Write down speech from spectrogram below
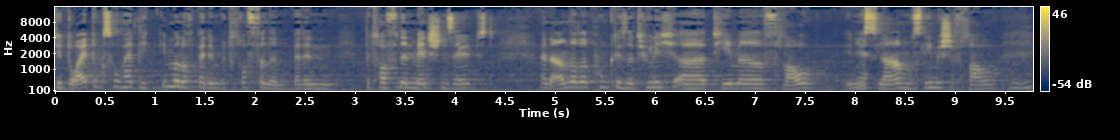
Die Deutungshoheit liegt immer noch bei den Betroffenen, bei den betroffenen Menschen selbst. Ein anderer Punkt ist natürlich äh, Thema Frau im ja. Islam, muslimische Frau. Mhm.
